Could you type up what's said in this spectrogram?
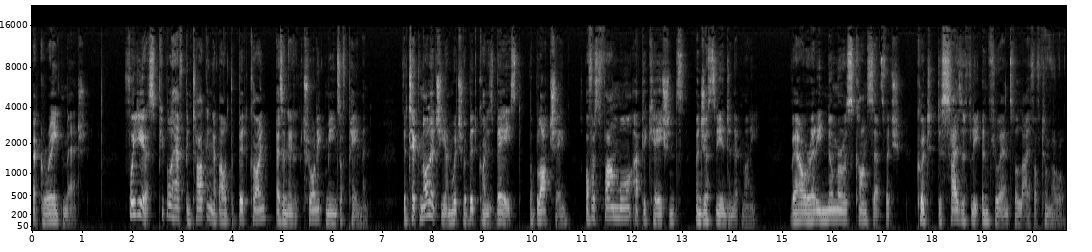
a great match. For years, people have been talking about the Bitcoin as an electronic means of payment. The technology on which the Bitcoin is based, the blockchain, offers far more applications than just the internet money. There are already numerous concepts which could decisively influence the life of tomorrow.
